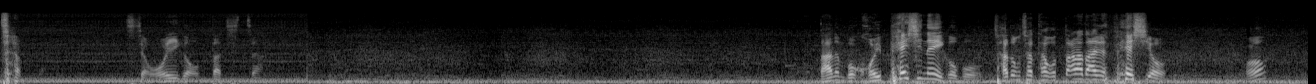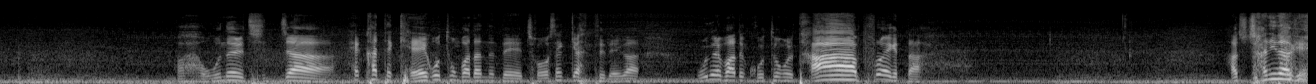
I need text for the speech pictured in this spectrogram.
참 진짜 어이가 없다 진짜. 나는 뭐 거의 펫이네 이거 뭐. 자동차 타고 따라다니는 펫이요. 어? 아 오늘 진짜 핵한테 개고통 받았는데 저 새끼한테 내가 오늘 받은 고통을 다 풀어야겠다. 아주 잔인하게.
